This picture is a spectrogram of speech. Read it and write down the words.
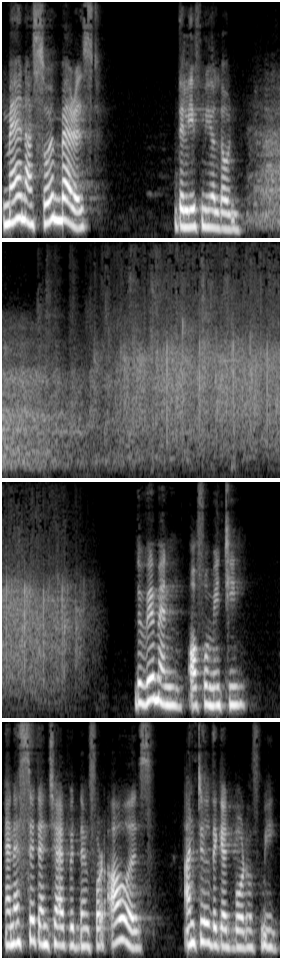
Men are so embarrassed, they leave me alone. The women offer me tea, and I sit and chat with them for hours until they get bored of me.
